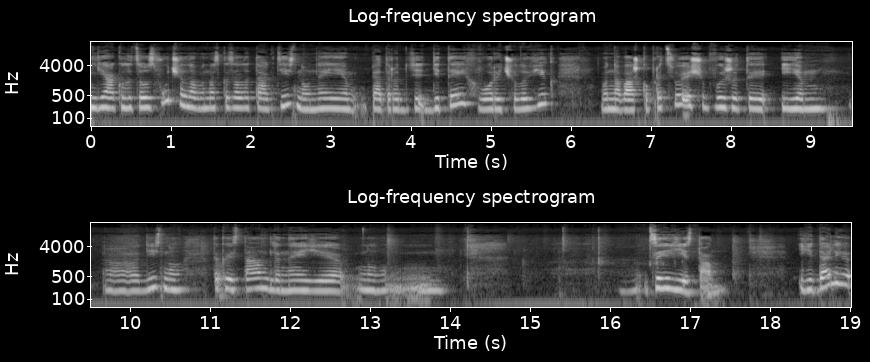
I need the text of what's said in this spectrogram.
я коли це озвучила, вона сказала: так, дійсно, у неї п'ятеро дітей, хворий чоловік, вона важко працює, щоб вижити. І е, дійсно такий стан для неї, ну, це її стан. І далі,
